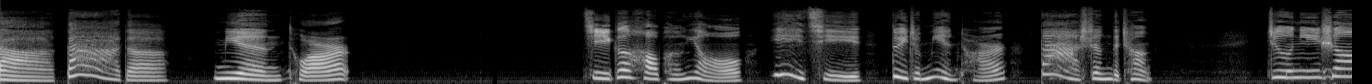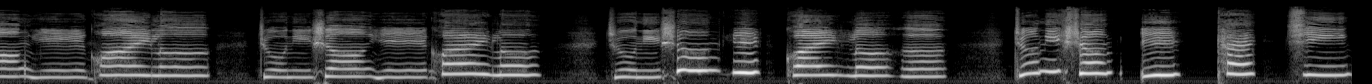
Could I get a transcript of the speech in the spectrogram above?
大大的面团儿，几个好朋友一起对着面团儿大声的唱：“祝你生日快乐，祝你生日快乐，祝你生日快乐，祝你生日开心。”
